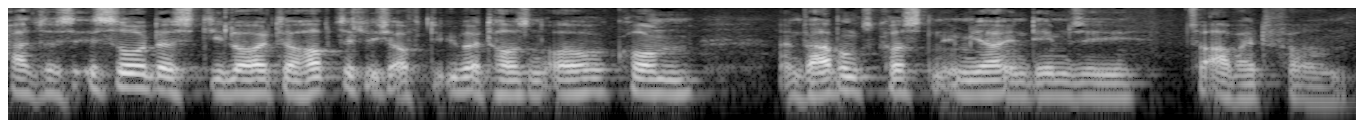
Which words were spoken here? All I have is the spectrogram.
Also es ist so, dass die Leute hauptsächlich auf die über 1000 Euro kommen an Werbungskosten im Jahr, indem sie zur Arbeit fahren.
